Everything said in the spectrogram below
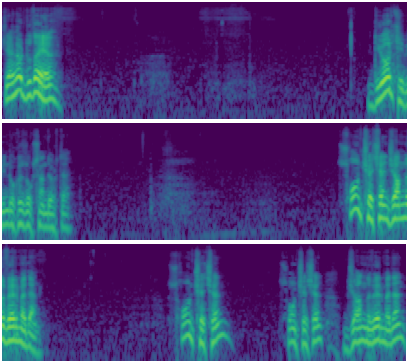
Cevher Dudayev diyor ki 1994'te son Çeçen canlı vermeden son Çeçen son Çeçen canlı vermeden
